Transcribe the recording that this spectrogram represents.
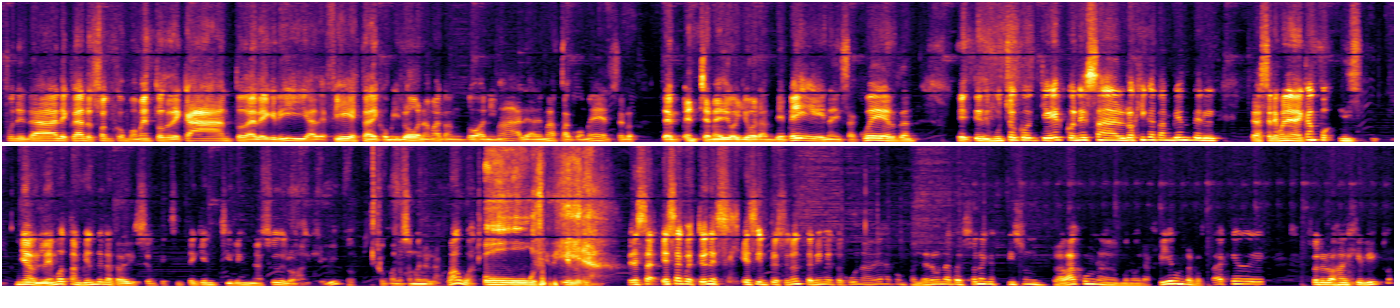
funerales, claro, son con momentos de canto, de alegría, de fiesta, de comilona, matan dos animales además para comérselos, entre medio lloran de pena y se acuerdan. Eh, tiene mucho que ver con esa lógica también de la ceremonia de campo. Ni hablemos también de la tradición que existe aquí en Chile, Ignacio, de los angelitos, cuando se mueren las guaguas. ¡Oh, de veras! Esa, esa cuestión es, es, impresionante. A mí me tocó una vez acompañar a una persona que hizo un trabajo, una monografía, un reportaje de, sobre los angelitos.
